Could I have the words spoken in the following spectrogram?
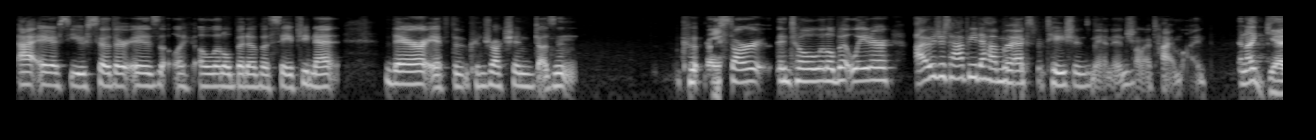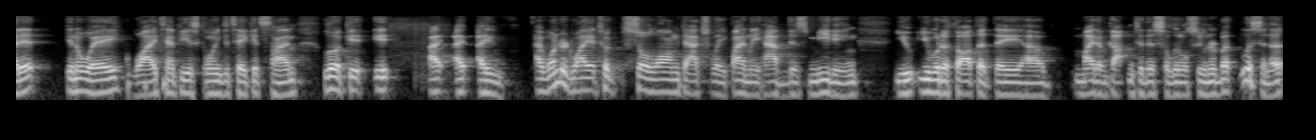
at ASU, so there is like a little bit of a safety net there if the construction doesn't Right. start until a little bit later. I was just happy to have my expectations managed on a timeline. and I get it in a way why Tempe is going to take its time. Look, it, it I, I, I, I wondered why it took so long to actually finally have this meeting. You, you would have thought that they uh, might have gotten to this a little sooner. But listen, a,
